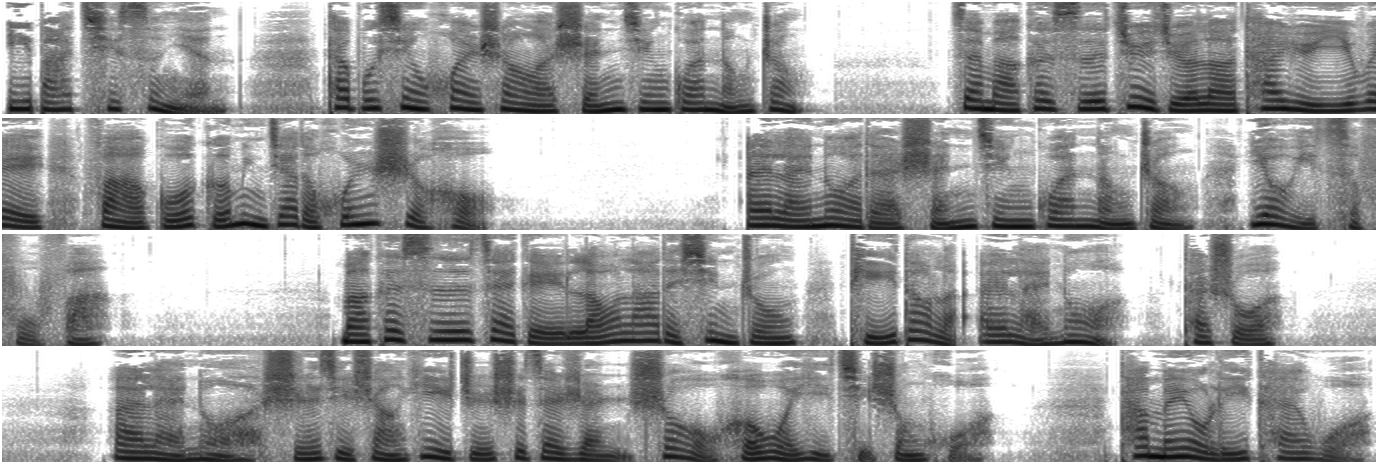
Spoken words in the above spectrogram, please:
一八七四年，他不幸患上了神经官能症。在马克思拒绝了他与一位法国革命家的婚事后，埃莱诺的神经官能症又一次复发。马克思在给劳拉的信中提到了埃莱诺，他说。埃莱诺实际上一直是在忍受和我一起生活，他没有离开我，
